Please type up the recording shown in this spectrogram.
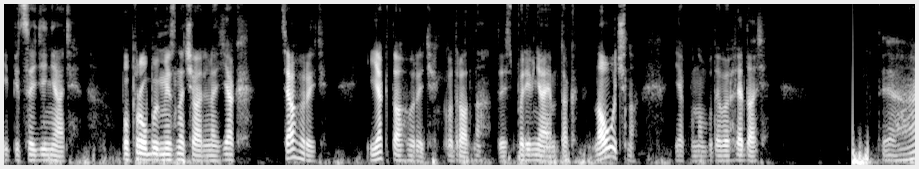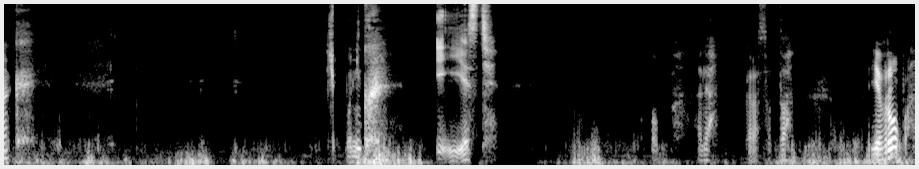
і підсоєдіняти. Попробуємо ізначально, як ця горить як та горить квадратна. Тобто порівняємо так наочно, як воно буде виглядати. Так. Чпуньк. І єсть. Оп, аля, красота. Європа.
